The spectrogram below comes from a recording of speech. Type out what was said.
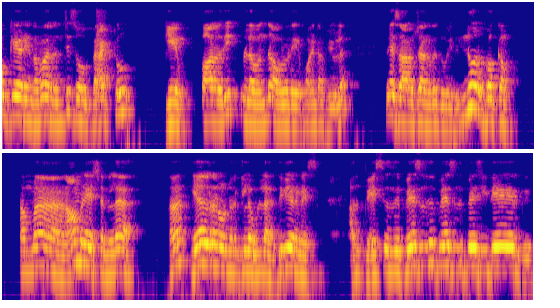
ஓகே அப்படின்ற மாதிரி இருந்துச்சு. So back to game Parvathi உள்ளே வந்து அவளுடைய பாயிண்ட் ஆஃப் வியூவில் பேச ஆரம்பிச்சாங்கிறது புரியுது. இன்னொரு பக்கம் நம்ம நாமினேஷனில் ஏழ்ரன் ஒன்று இருக்குல்ல உள்ள திவ்யா கணேஷ். அது பேசுது பேசுது பேசுது பேசிக்கிட்டே இருக்குது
